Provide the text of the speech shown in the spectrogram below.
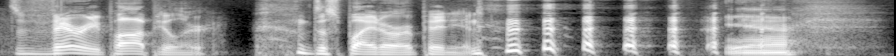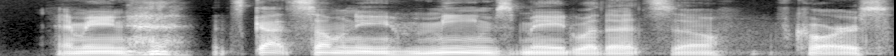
It's very popular, despite our opinion. Yeah. I mean, it's got so many memes made with it, so of course.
